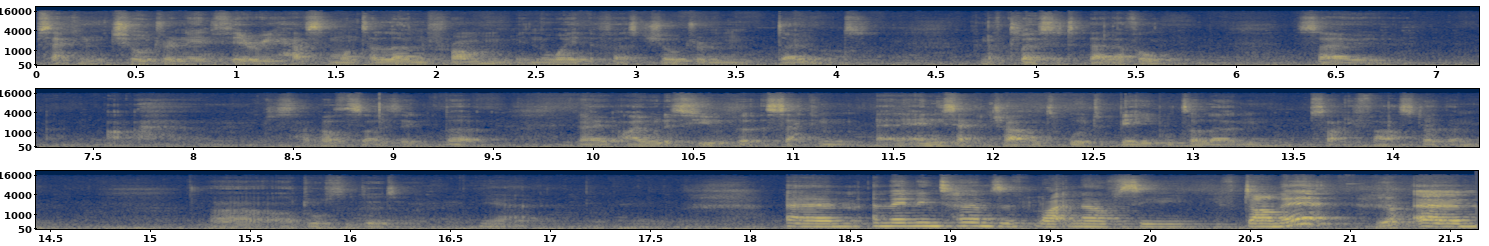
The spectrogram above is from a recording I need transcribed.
second children in theory have someone to learn from in the way that first children don't, kind of closer to their level. So, uh, just hypothesising, but you know, I would assume that the second any second child would be able to learn slightly faster than uh, our daughter did. Yeah. Um, and then in terms of like now, obviously you've done it. Yeah. Um,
